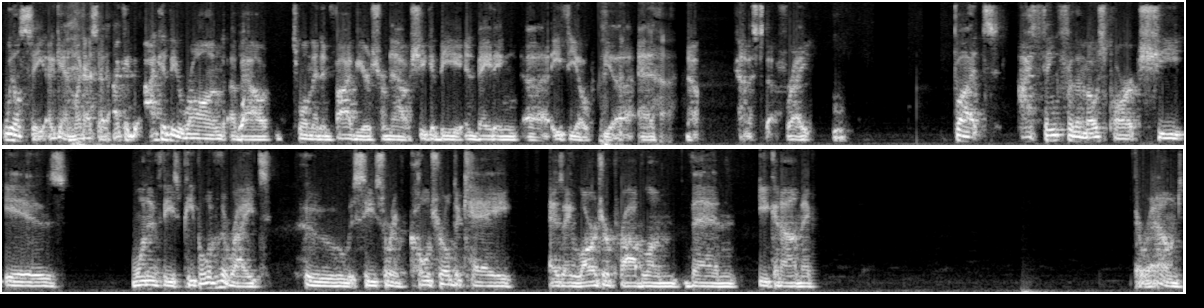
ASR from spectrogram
we'll see. Again, like I said, I could I could be wrong about this woman in five years from now. She could be invading uh, Ethiopia and you know, kind of stuff, right? But I think for the most part, she is one of these people of the right who see sort of cultural decay as a larger problem than economic around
